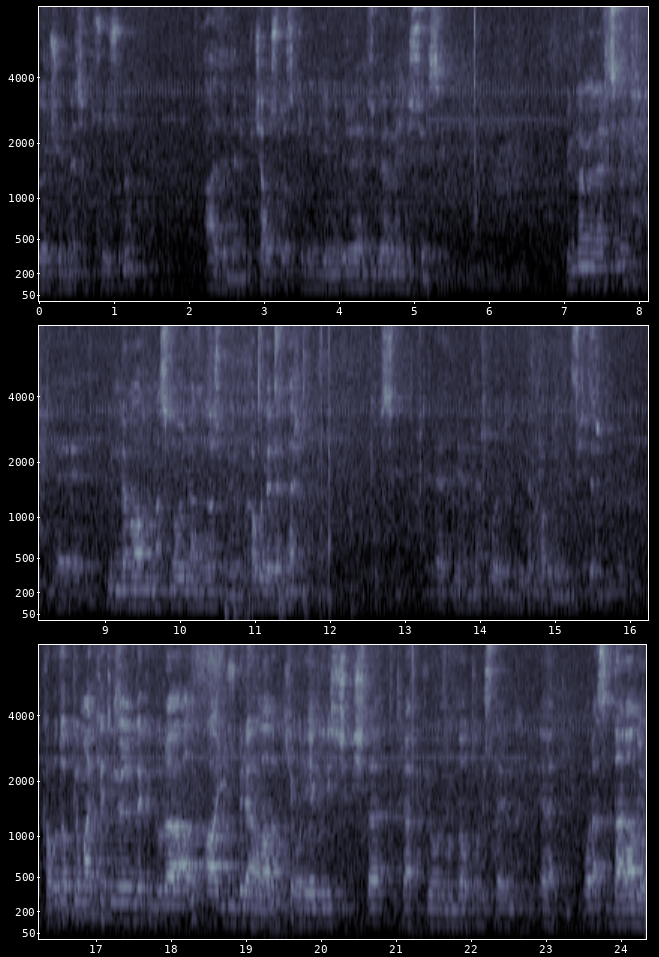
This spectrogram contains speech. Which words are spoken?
görüşülmesi hususunu arz ederim. 3 Ağustos 2021 Remzi Güven Meclis Üyesi. Gündem önerisinin e, gündeme alınmasını oylarınıza sunuyorum. Kabul edenler, etmeyenler oy birliğiyle kabul edilmiştir. Kapadokya Market'in önündeki durağı alıp A101'e alalım ki oraya giriş çıkışta trafik yoğunluğunda otobüslerin, evet orası daralıyor.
